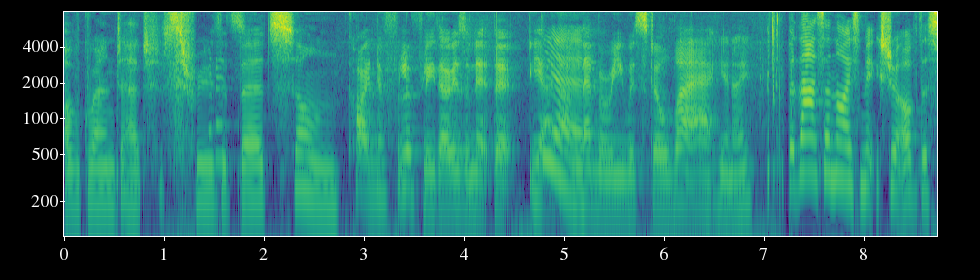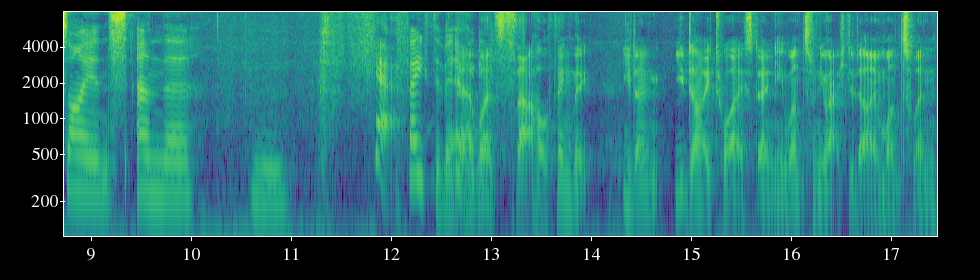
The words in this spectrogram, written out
of granddad through the bird's song. Kind of lovely, though, isn't it? That yeah, Yeah. that memory was still there. You know. But that's a nice mixture of the science and the hmm. Yeah. faith of it. Yeah, I well, guess. it's that whole thing that you don't you die twice, don't you? Once when you actually die, and once when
